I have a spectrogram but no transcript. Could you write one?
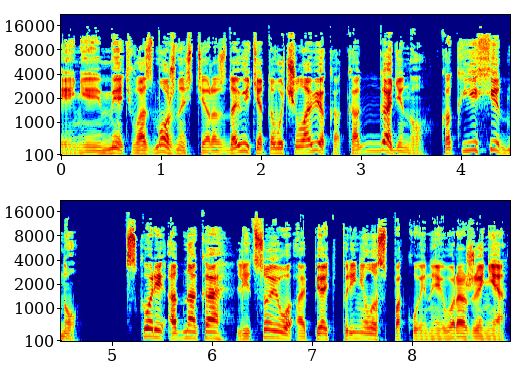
«И не иметь возможности раздавить этого человека, как гадину, как ехидну!» Вскоре, однако, лицо его опять приняло спокойное выражение.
